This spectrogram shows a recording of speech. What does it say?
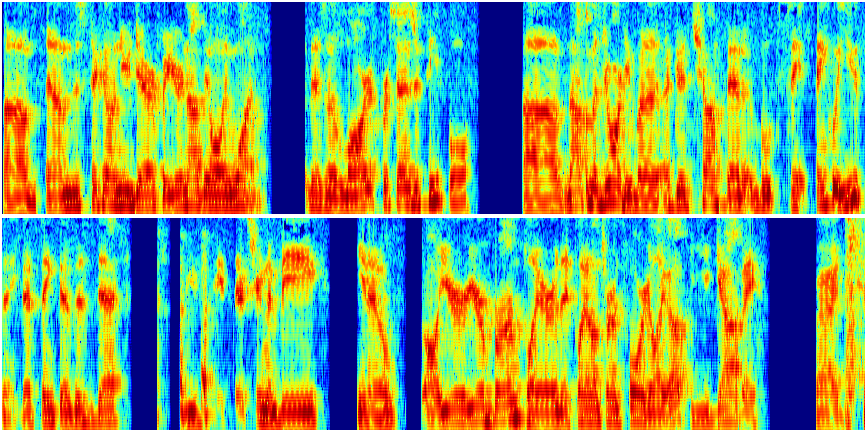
um, and I'm just picking on you, Derek, but you're not the only one. There's a large percentage of people uh, not the majority, but a, a good chunk that think what you think. That think that this deck, these, these decks are going to be, you know, oh, you're you're a burn player. They play it on turn four. You're like, oh, you got me. All right,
